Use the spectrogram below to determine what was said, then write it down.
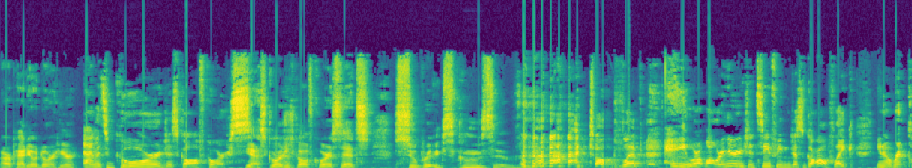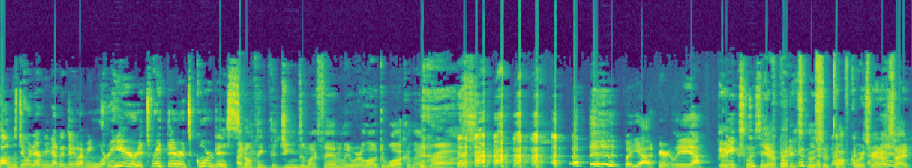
our patio door here. And it's gorgeous golf course. Yes, gorgeous golf course that's super exclusive. I told Flip, hey, we're, while we're here, you should see if you can just golf. Like, you know, rent clubs, do whatever you got to do. I mean, we're here. It's right there. It's gorgeous. I don't think the genes of my family were allowed to walk on that grass. but yeah, apparently, yeah, pretty exclusive. Yeah, pretty exclusive golf course right outside.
